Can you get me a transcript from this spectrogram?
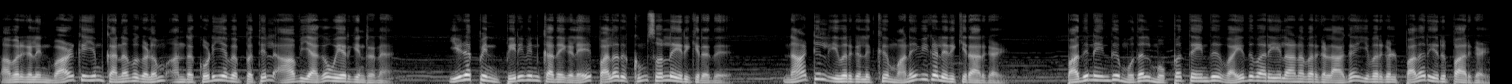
அவர்களின் வாழ்க்கையும் கனவுகளும் அந்த கொடிய வெப்பத்தில் ஆவியாக உயர்கின்றன. இழப்பின் பிரிவின் கதைகளே பலருக்கும் சொல்ல இருக்கிறது. நாட்டில் இவர்களுக்கு மனைவிகள் இருக்கிறார்கள். பதினைந்து முதல் முப்பத்தைந்து வயது வரையிலானவர்களாக இவர்கள் பலர் இருப்பார்கள்.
